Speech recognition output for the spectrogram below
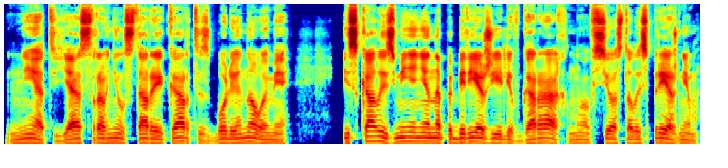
Нет, я сравнил старые карты с более новыми. Искал изменения на побережье или в горах, но все осталось прежним.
